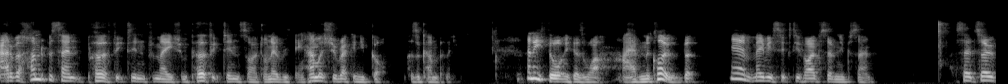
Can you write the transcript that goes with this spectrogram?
out of 100% perfect information, perfect insight on everything, how much do you reckon you've got as a company? And he thought, he goes, well, I haven't a clue, but yeah, maybe 65, 70% said, So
